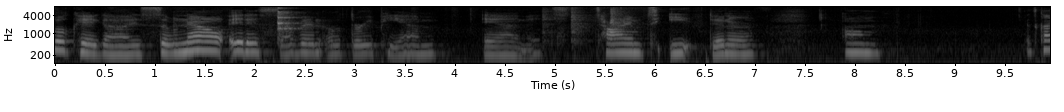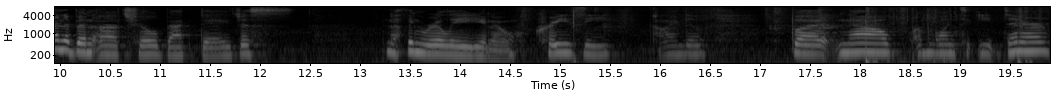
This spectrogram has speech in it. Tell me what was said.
Okay, guys. So now it is 7:03 p.m. and it's time to eat dinner. Um it's kind of been a chill back day, just nothing really, you know, crazy, kind of. But now I'm going to eat dinner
